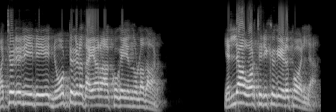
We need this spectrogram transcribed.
മറ്റൊരു രീതി നോട്ടുകൾ തയ്യാറാക്കുക എന്നുള്ളതാണ്. എല്ലാം ഓർത്തിരിക്കുക എളുപ്പമല്ല.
